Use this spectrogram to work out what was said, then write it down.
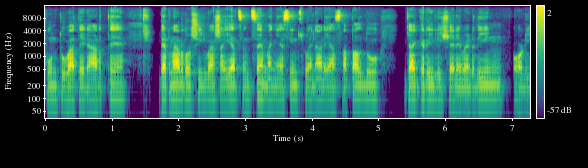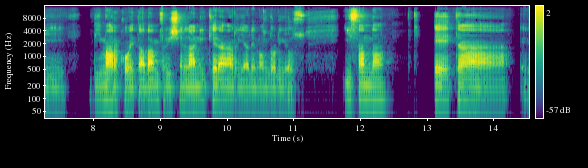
puntu batera arte, Bernardo Silva saiatzen zen, baina ezin zuen area zapaldu, Jack Grealish ere berdin, hori Dimarko eta Danfriesen lan ikeragarriaren ondorioz izan da, eta eh,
